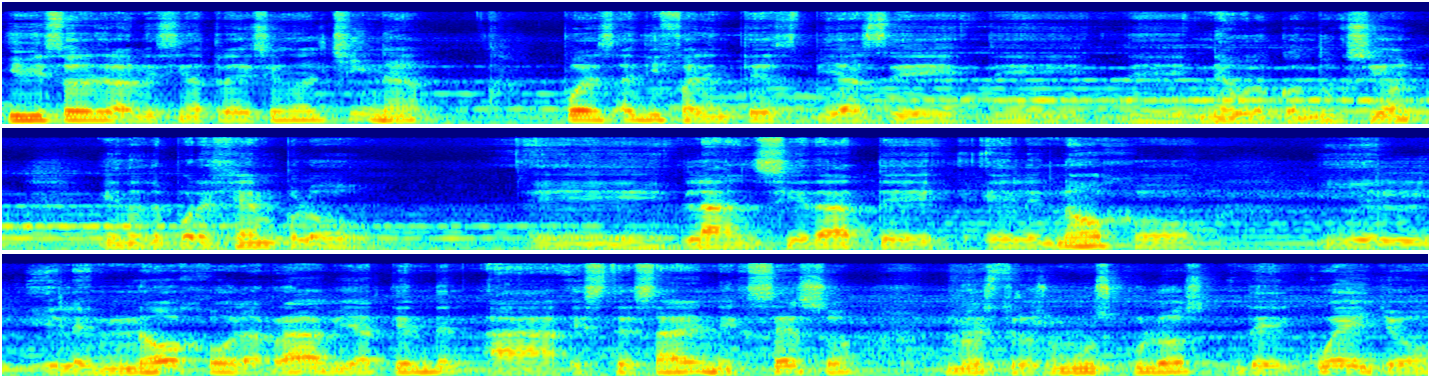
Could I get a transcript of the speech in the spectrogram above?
Y visto desde la medicina tradicional china, pues hay diferentes vías de, neuroconducción, en donde por ejemplo eh, la ansiedad de el enojo y el, enojo, la rabia, tienden a estresar en exceso nuestros músculos de cuello,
